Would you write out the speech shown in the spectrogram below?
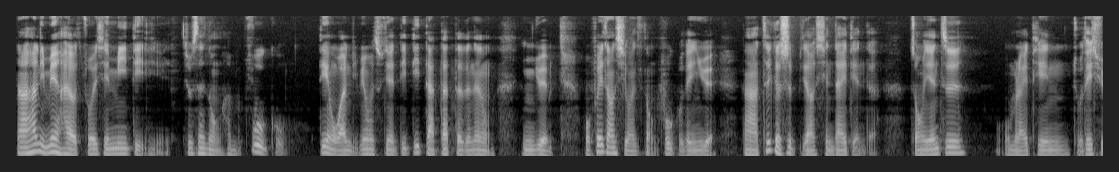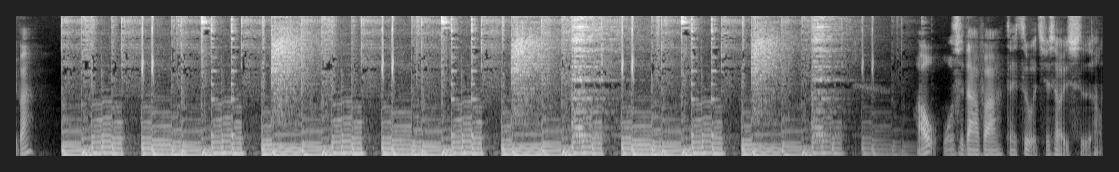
那它里面还有做一些 MIDI，就是那种很复古电玩里面会出现滴滴答答的的那种音乐，我非常喜欢这种复古的音乐。那这个是比较现代一点的。总而言之，我们来听主题曲吧。好，我是大发，再自我介绍一次哈。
